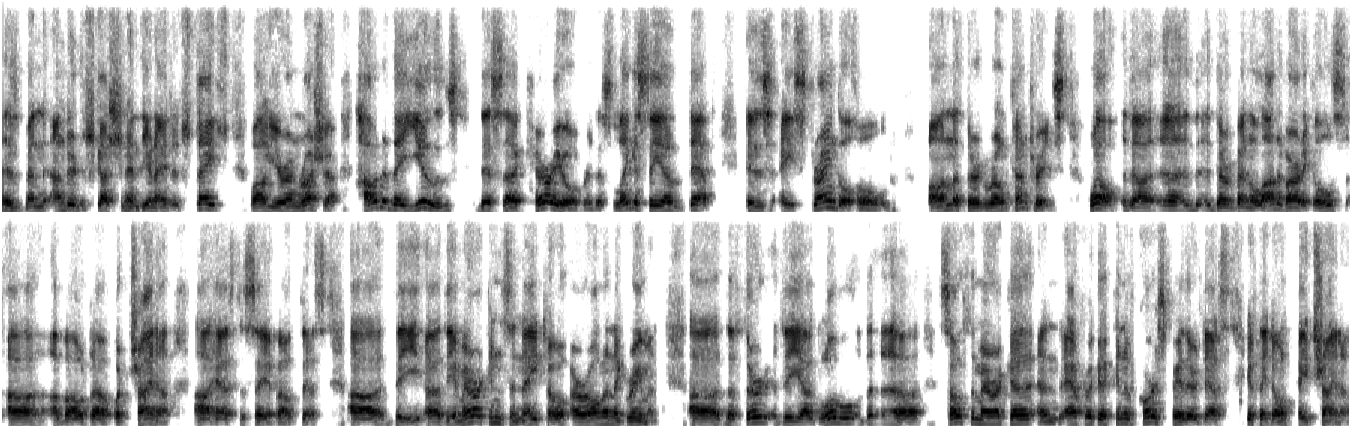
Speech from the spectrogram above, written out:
has been under discussion in the United States while you're in Russia. How do they use this carryover, this legacy of debt, is a stranglehold on the third world countries. Well, the, uh, there have been a lot of articles uh, about uh, what China uh, has to say about this. Uh, the uh, the Americans and NATO are all in agreement. the third, the global South America and Africa can of course pay their debts if they don't pay China.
